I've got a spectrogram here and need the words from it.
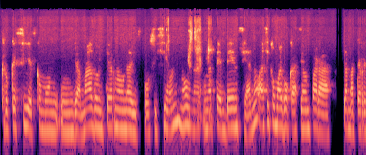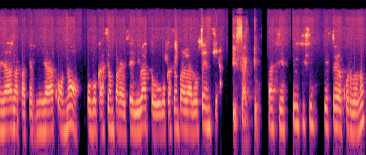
creo que sí es como un, llamado interno, una disposición, ¿no? Una, tendencia, ¿no? Así como hay vocación para la maternidad, la paternidad o no, o vocación para el celibato, o vocación para la docencia. Exacto. Así es, sí, sí, sí, estoy de acuerdo, ¿no?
